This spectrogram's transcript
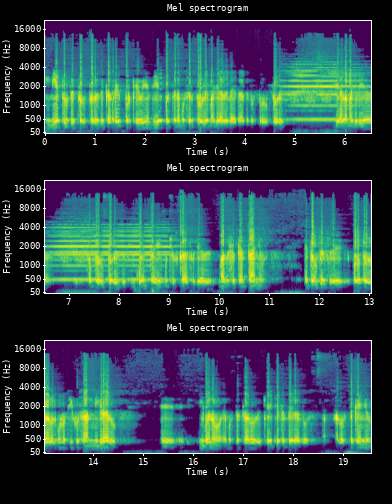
y nietos de productores de café porque hoy en día pues tenemos el problema ya de la edad de los productores. Ya la mayoría son productores de 50 y en muchos casos ya de más de 70 años. Entonces, eh, por otro lado, algunos hijos han migrado eh, y bueno, hemos pensado de que hay que atender a los, a los pequeños,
